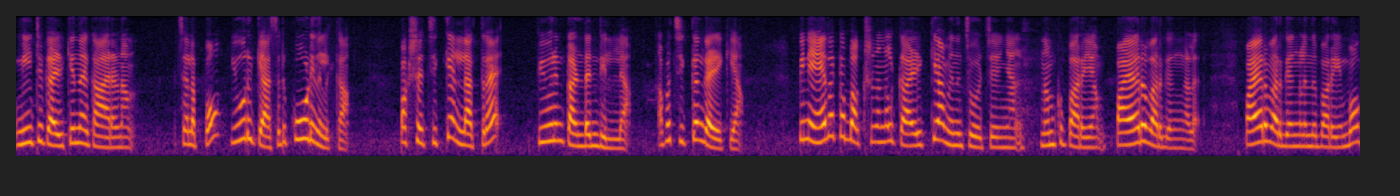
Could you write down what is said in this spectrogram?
മീറ്റ് കഴിക്കുന്ന കാരണം ചിലപ്പോൾ യൂറിക് ആസിഡ് കൂടി നിൽക്കാം. പക്ഷേ ചിക്കനിൽ അത്ര പ്യൂരിൻ കണ്ടന്റ് ഇല്ല. അപ്പോൾ ചിക്കൻ കഴിക്കാം. പിന്നെ ഏതൊക്കെ ഭക്ഷണങ്ങൾ കഴിക്കാമെന്ന് ചോദിച്ചു കഴിഞ്ഞാൽ നമുക്ക് പറയാം പയറുവർഗങ്ങൾ പയറുവർഗങ്ങൾ എന്ന് പറയുമ്പോൾ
